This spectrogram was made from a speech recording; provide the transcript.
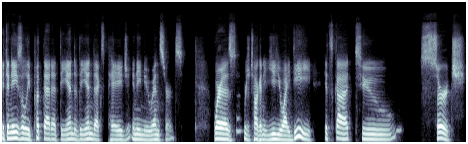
it can easily put that at the end of the index page any new inserts. Whereas when you're talking to UUID, it's got to search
